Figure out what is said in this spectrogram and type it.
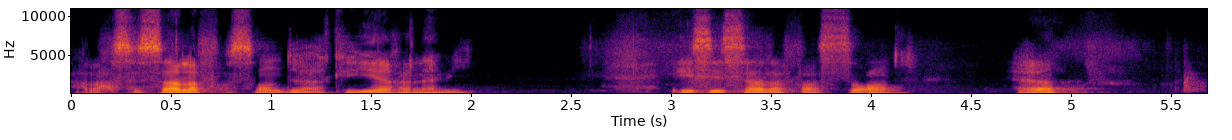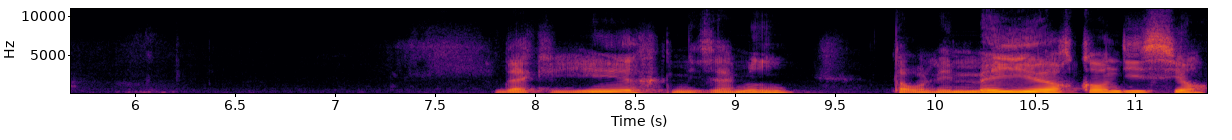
Alors, c'est ça la façon d'accueillir un ami. Et c'est ça la façon hein, d'accueillir mes amis dans les meilleures conditions.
